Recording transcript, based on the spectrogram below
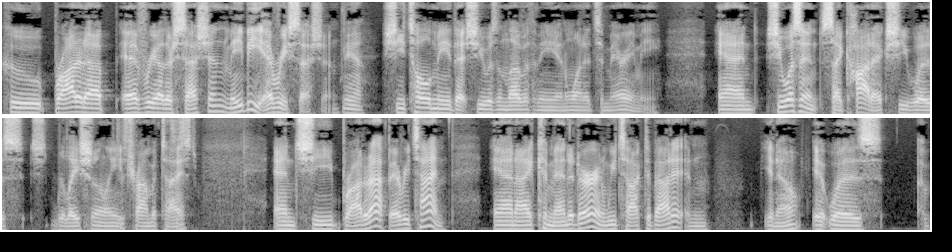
who brought it up every other session, maybe every session. Yeah. She told me that she was in love with me and wanted to marry me. And she wasn't psychotic, she was relationally traumatized. and she brought it up every time. And I commended her and we talked about it and you know, it was a,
